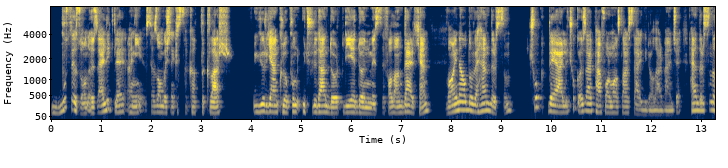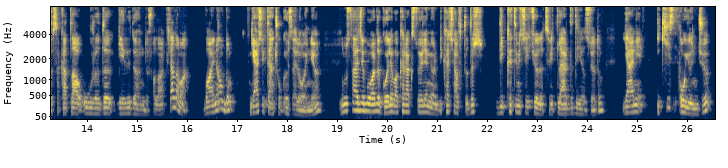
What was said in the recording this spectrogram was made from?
bu sezon özellikle hani sezon başındaki sakatlıklar, Jurgen Klopp'un üçlüden dörtlüye dönmesi falan derken Wijnaldum ve Henderson çok değerli, çok özel performanslar sergiliyorlar bence. Henderson da sakatlığa uğradı, geri döndü falan filan ama Wijnaldum gerçekten çok özel oynuyor. Bunu sadece bu arada gole bakarak söylemiyorum. Birkaç haftadır dikkatimi çekiyordu tweetlerde de yazıyordum. Yani iki oyuncu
